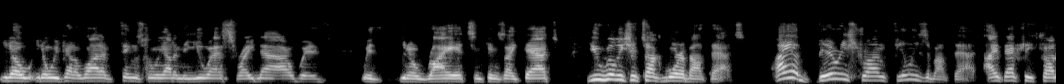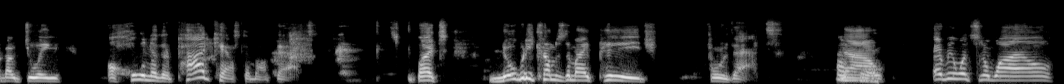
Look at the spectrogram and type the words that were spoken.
you know, you know, we've got a lot of things going on in the U.S. right now with with you know riots and things like that. You really should talk more about that. I have very strong feelings about that. I've actually thought about doing a whole nother podcast about that. But nobody comes to my page for that. Okay. Now, every once in a while,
